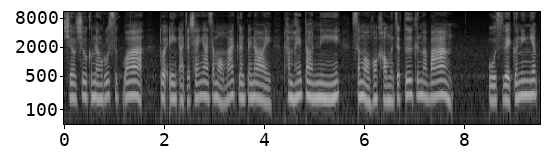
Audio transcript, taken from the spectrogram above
เชลชูกำลังรู้สึกว่าตัวเองอาจจะใช้งานสมองมากเกินไปหน่อยทำให้ตอนนี้สมองของเขาเหมือนจะตื้อขึ้นมาบ้างอูสเวกก็นิ่งเงียบไป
